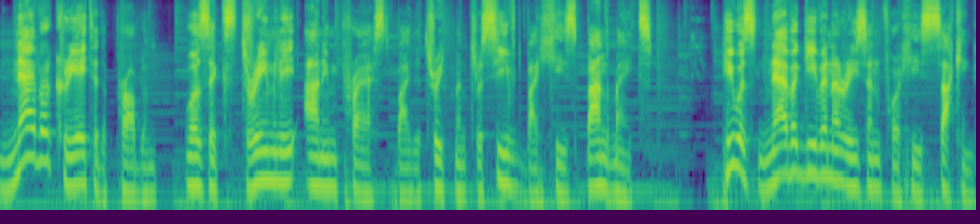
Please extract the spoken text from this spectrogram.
never created a problem, was extremely unimpressed by the treatment received by his bandmates. He was never given a reason for his sacking.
